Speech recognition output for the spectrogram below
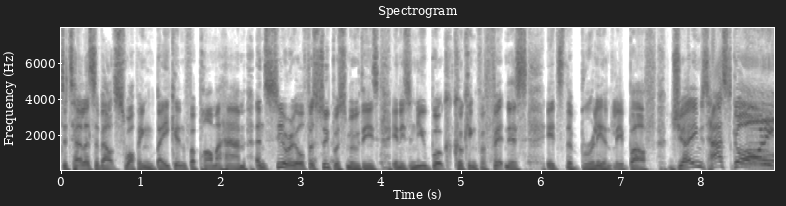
to tell us about swapping bacon for Parma ham and cereal for super smoothies in his new book, Cooking for Fitness, it's the brilliantly buff James Haskell. Morning,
